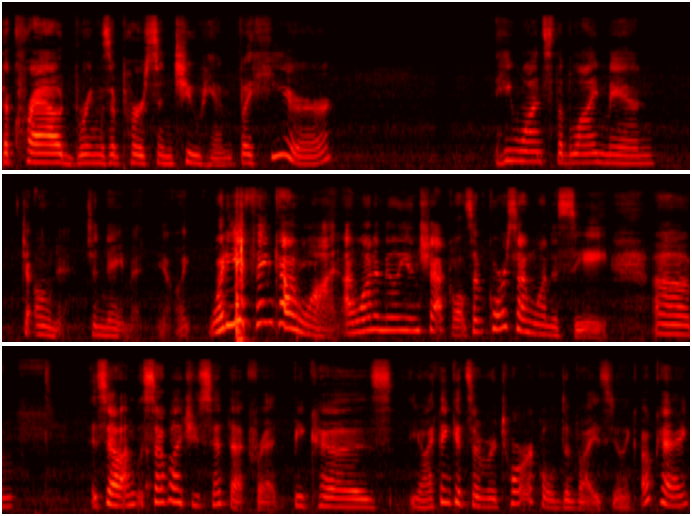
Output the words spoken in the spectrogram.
the crowd brings a person to him. But here, he wants the blind man to own it, to name it. You know, like, what do you think I want? I want a million shekels. Of course, I want to see. Um, so I'm so glad you said that, Fred, because you know I think it's a rhetorical device. You're like, okay,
